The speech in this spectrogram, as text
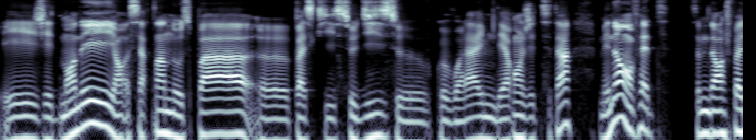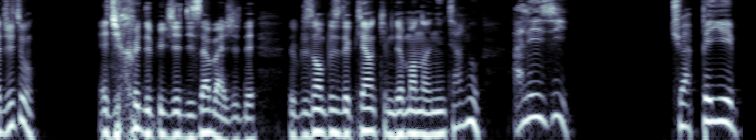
Et j'ai demandé, certains n'osent pas euh, parce qu'ils se disent que voilà, ils me dérangent, etc. Mais non, en fait, ça me dérange pas du tout. Et du coup, depuis que j'ai dit ça, bah, j'ai de plus en plus de clients qui me demandent en interview. Allez-y, tu as payé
